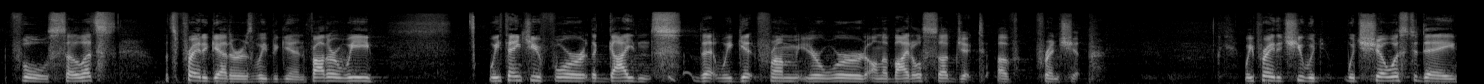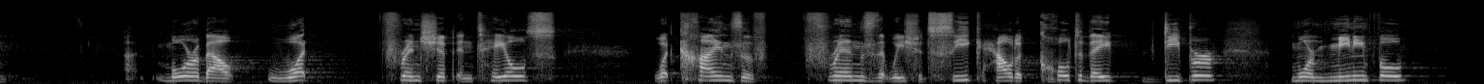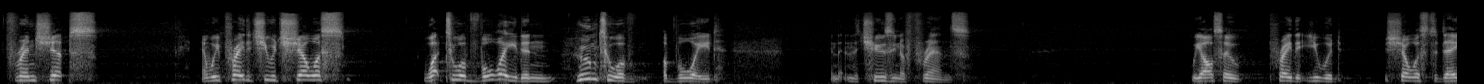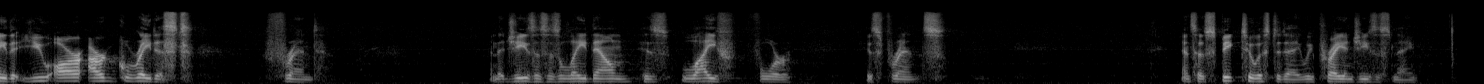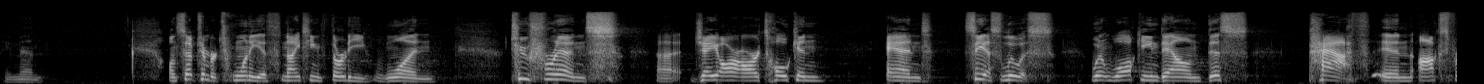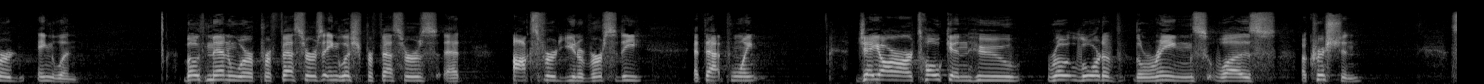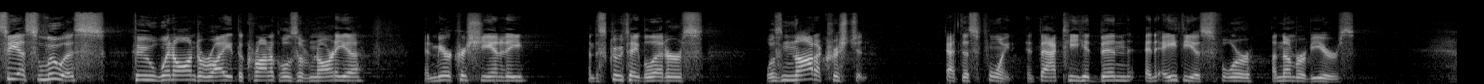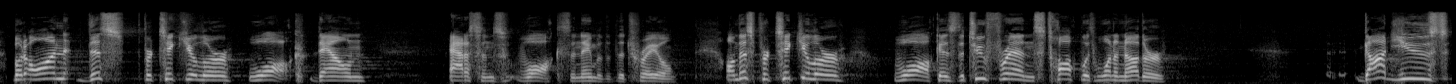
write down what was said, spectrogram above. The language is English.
fools. So let's let's pray together as we begin. Father, we we thank you for the guidance that we get from your word on the vital subject of friendship. We pray that you would, would show us today uh, more about what friendship entails, what kinds of friends that we should seek, how to cultivate deeper, more meaningful friendships. And we pray that you would show us what to avoid and whom to av- avoid in, in the choosing of friends. We also pray that you would show us today that you are our greatest friend and that Jesus has laid down his life for his friends. And so speak to us today. We pray in Jesus' name. Amen. On September 20th, 1931, two friends, uh, J.R.R. Tolkien and C.S. Lewis, went walking down this path in Oxford, England. Both men were professors, English professors at Oxford University at that point. J.R.R. Tolkien, who wrote Lord of the Rings, was a Christian. C.S. Lewis, who went on to write the Chronicles of Narnia and Mere Christianity and the Screwtape Letters, was not a Christian at this point. In fact, he had been an atheist for a number of years. But on this particular walk down Addison's Walk, the name of the trail, on this particular walk, as the two friends talk with one another, God used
